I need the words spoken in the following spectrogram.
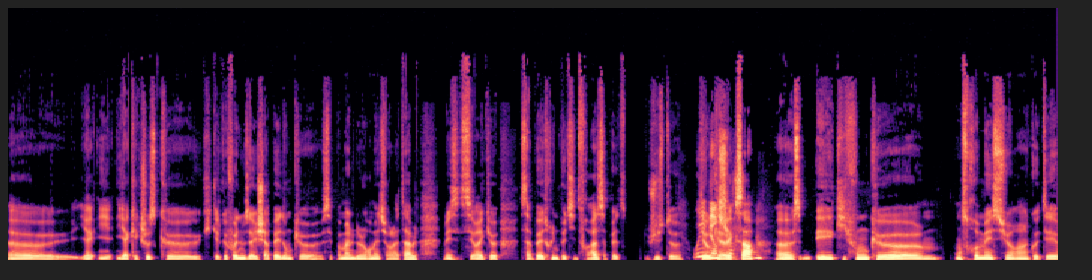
il y a il y a quelque chose que qui quelquefois nous a échappé donc c'est pas mal de le remettre sur la table. Mais c'est vrai que ça peut être une petite phrase, ça peut être juste, heu: «Tu Oui, OK sûr. avec ça?» Mmh et qui font que, on se remet sur un côté,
